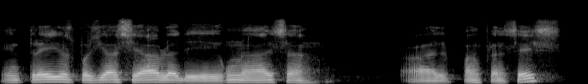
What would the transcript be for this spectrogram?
Entre ellos pues ya se habla de una alza al pan francés,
